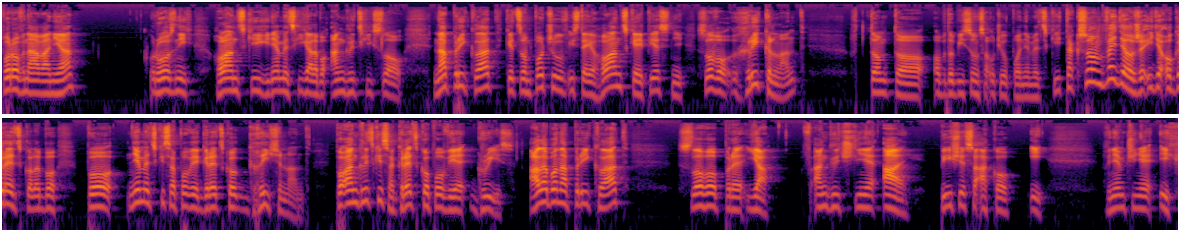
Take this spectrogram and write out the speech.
porovnávania, rôznych holandských, nemeckých alebo anglických slov. Napríklad, keď som počul v istej holandskej piesni slovo Griechenland, v tomto období som sa učil po nemecky, tak som vedel, že ide o Grécko, lebo po nemecky sa povie Grécko Griechenland. Po anglicky sa Grécko povie Greece. Alebo napríklad slovo pre ja. V angličtine I. Píše sa ako i. V nemčine ich.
